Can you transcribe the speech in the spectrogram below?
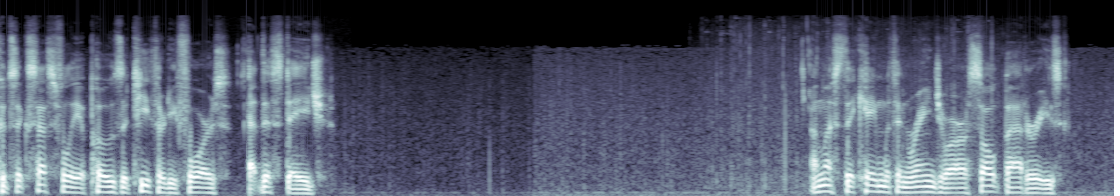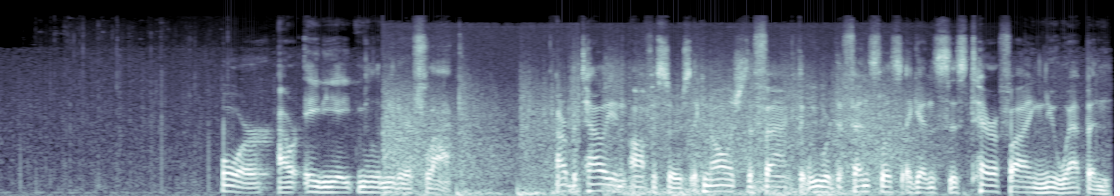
could successfully oppose the T-34s at this stage. Unless they came within range of our assault batteries or our 88mm flak. Our battalion officers acknowledged the fact that we were defenseless against this terrifying new weapon,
